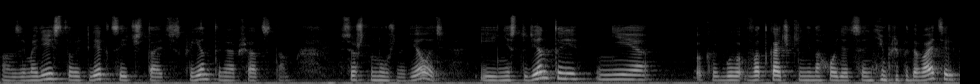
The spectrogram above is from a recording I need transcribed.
э, взаимодействовать, лекции читать, с клиентами общаться, там, все, что нужно делать. И ни студенты не как бы в откачке не находятся, ни преподаватель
